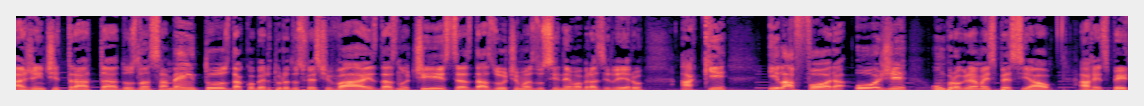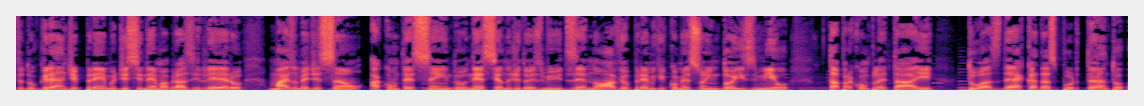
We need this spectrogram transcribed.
a gente trata dos lançamentos, da cobertura dos festivais, das notícias, das últimas do cinema brasileiro aqui e lá fora. Hoje, um programa especial a respeito do Grande Prêmio de Cinema Brasileiro, mais uma edição acontecendo nesse ano de 2019, o prêmio que começou em 2000, tá para completar aí duas décadas, portanto,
